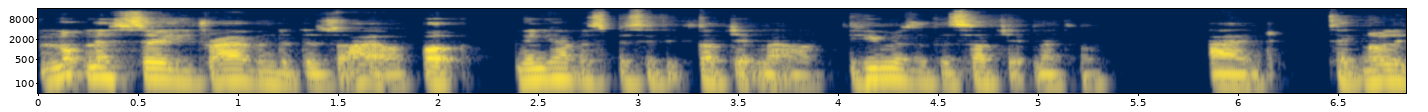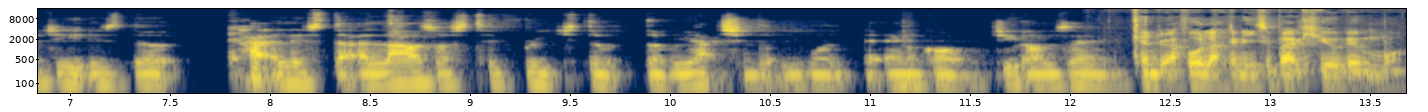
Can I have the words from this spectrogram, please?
Not necessarily driving the desire, but when you have a specific subject matter, humans are the subject matter, and technology is the catalyst that allows us to reach the, the reaction that we want, the end goal. Do you know what I'm saying? Kendra, I feel like I need to back you a bit more.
